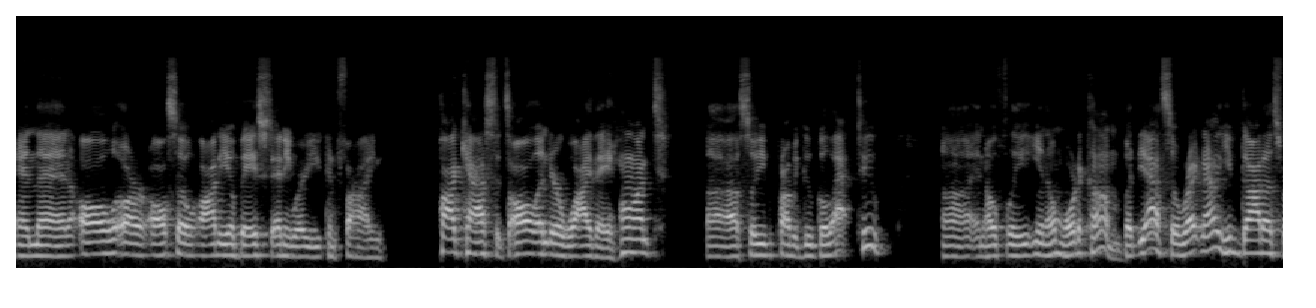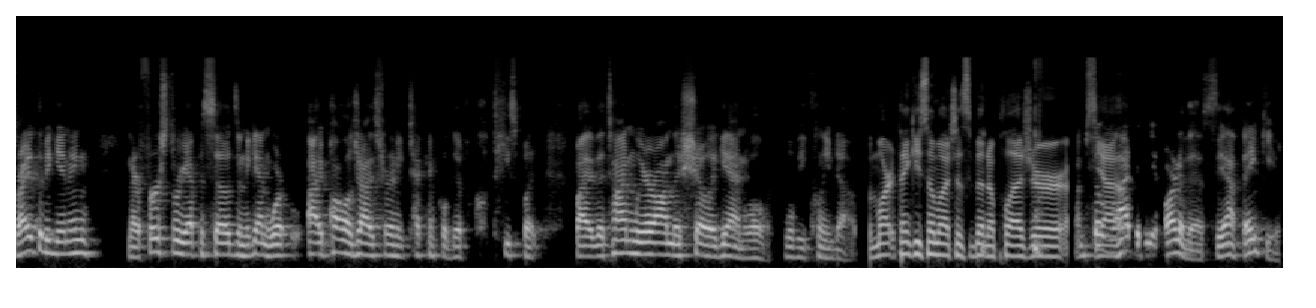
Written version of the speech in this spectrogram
And then all are also audio based anywhere you can find podcasts. It's all under Why They Haunt. Uh, so you can probably Google that too. Uh, and hopefully, you know, more to come. But yeah, so right now you've got us right at the beginning in our first three episodes. And again, we're I apologize for any technical difficulties, but by the time we're on the show again, we'll we'll be cleaned up. Mark, thank you so much. It's been a pleasure. I'm so Yeah. glad to be a part of this. Yeah, thank you.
